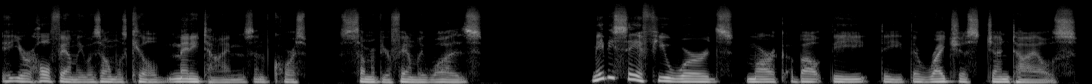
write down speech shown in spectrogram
Your whole family was almost killed many times, and of course, some of your family was. Maybe say a few words, Mark, about the the the righteous Gentiles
